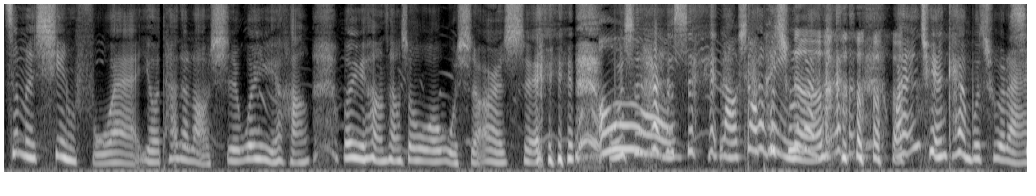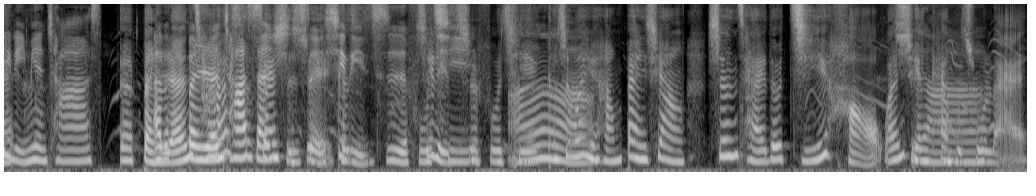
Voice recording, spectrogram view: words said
这么幸福哎，有他的。老师温宇航，温宇航常说我五十二岁，五十二岁。老少配呢，完全看不出来。戏里面差呃，本人本人差三十岁，戏里是夫妻。是夫妻，可是温宇航扮相身材都极好，完全看不出来。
